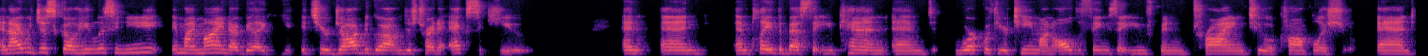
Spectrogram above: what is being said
And I would just go, hey, listen, you need, in my mind, I'd be like, it's your job to go out and just try to execute and, and, and play the best that you can and work with your team on all the things that you've been trying to accomplish and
